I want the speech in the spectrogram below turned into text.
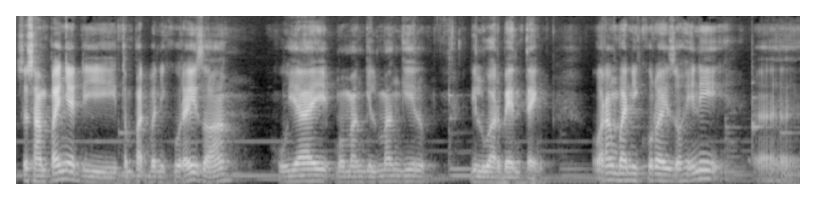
Sesampainya di tempat Bani Quraizah, Huyai memanggil-manggil di luar benteng. Orang Bani Quraizah ini uh,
